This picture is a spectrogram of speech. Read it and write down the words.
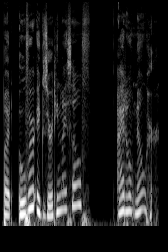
But over exerting myself, I don't know her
